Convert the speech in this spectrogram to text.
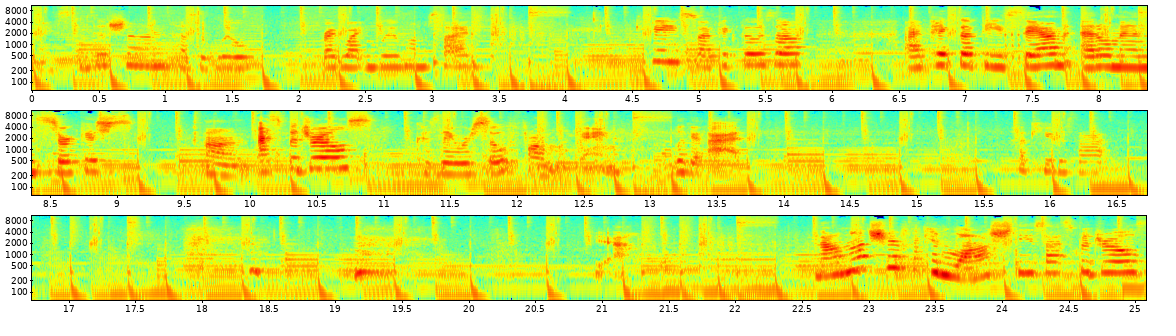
Nice condition, has the blue, red, white, and blue on the side. Okay, so I picked those up. I picked up these Sam Edelman Circus um, espadrilles because they were so fun looking. Look at that. How cute is that? yeah. Now I'm not sure if I can wash these espadrilles.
